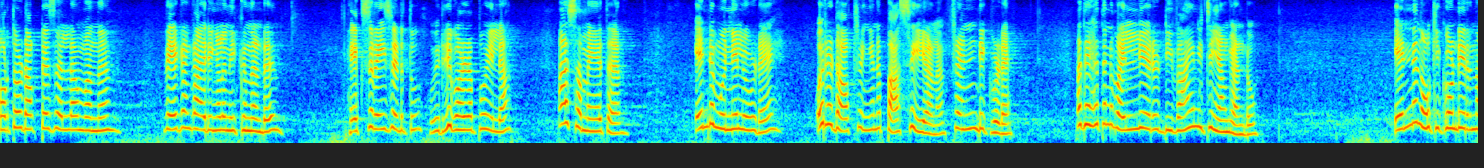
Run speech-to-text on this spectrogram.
ഓർത്തോ ഡോക്ടേഴ്സ് എല്ലാം വന്ന് വേഗം കാര്യങ്ങൾ നിൽക്കുന്നുണ്ട് എക്സ്റേസ് എടുത്തു ഒരു കുഴപ്പമില്ല ആ സമയത്ത് എന്റെ മുന്നിലൂടെ ഒരു ഡോക്ടർ ഇങ്ങനെ പാസ് ചെയ്യാണ് ഫ്രണ്ടിൽ കൂടെ. അദ്ദേഹത്തിന് വലിയൊരു ഡിവൈനിറ്റി ഞാൻ കണ്ടു. എന്നെ നോക്കിക്കൊണ്ടിരുന്ന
